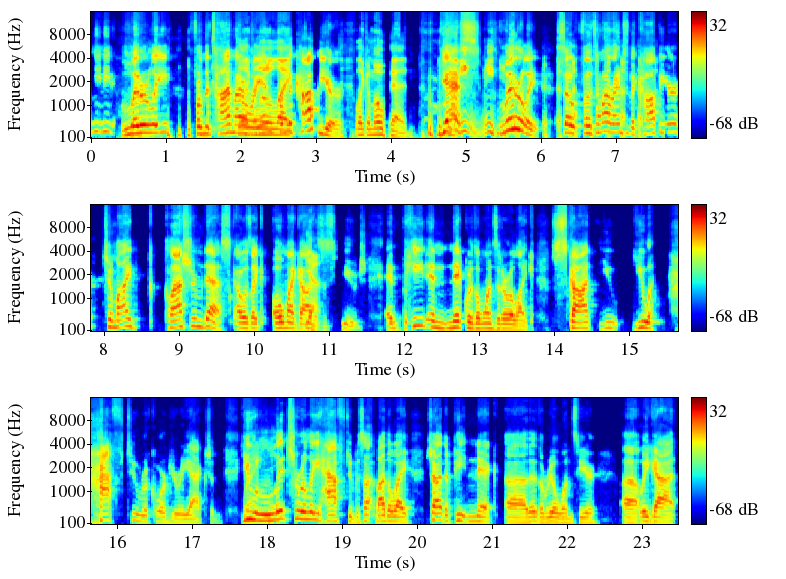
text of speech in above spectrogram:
nee, nee. literally from the time I Like ran little, from the copier. like a moped. Yes, literally. So for the time I ran to the copier to my classroom desk, I was like, "Oh my god, Yeah. this is huge!" And Pete and Nick were the ones that were like, "Scott, you you have to record your reaction. You Right. literally have to." Besides, by the way, shout out to Pete and Nick. Uh, they're the real ones here. Uh, we got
